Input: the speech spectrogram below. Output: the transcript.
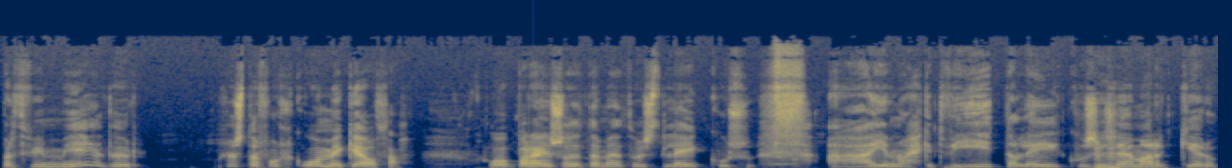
bara því miður hlustar fólk ómikið á það. Og bara eins og þetta með, þú veist, leikhús, að ég hef nú ekkert vita á leikhúsi, Mhm. segja margir og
